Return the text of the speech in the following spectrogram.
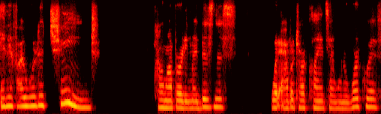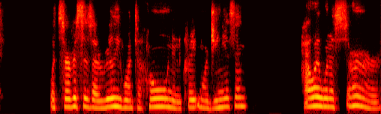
And if I were to change how I'm operating my business, what avatar clients I want to work with, what services I really want to hone and create more genius in, how I want to serve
